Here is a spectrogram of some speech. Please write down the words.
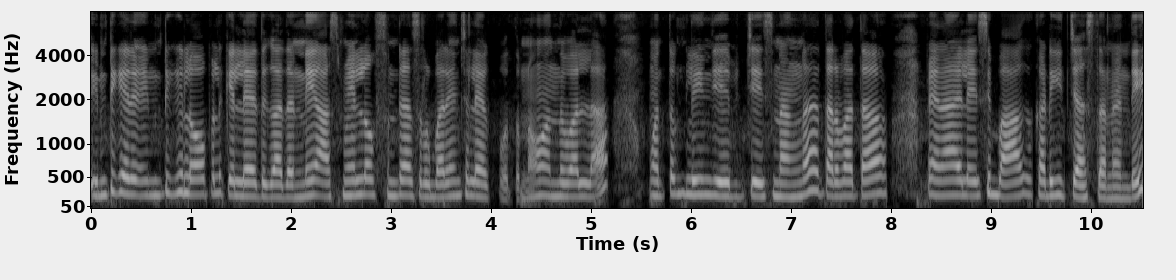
ఇంటికి ఇంటికి లోపలికి వెళ్ళేది కదండి. ఆ స్మెల్ వస్తుంటే అసలు భరించలేకపోతున్నాం. అందువల్ల మొత్తం క్లీన్ చేసినాక తర్వాత పెనాయిల్ వేసి బాగా కడిగిచ్చేస్తానండి.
